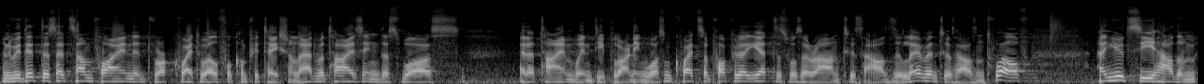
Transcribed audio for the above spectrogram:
And we did this at some point. It worked quite well for computational advertising. This was at a time when deep learning wasn't quite so popular yet. This was around 2011, 2012. And you'd see how the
